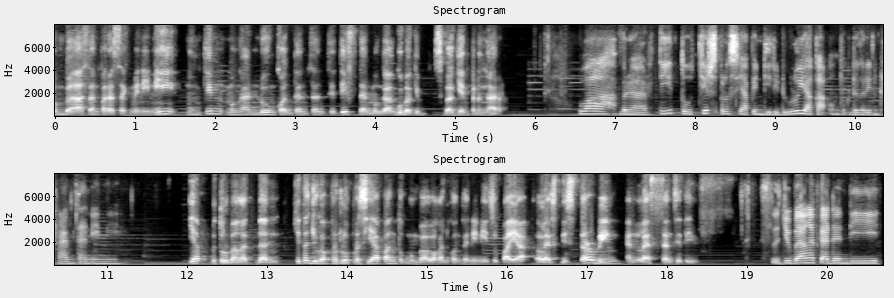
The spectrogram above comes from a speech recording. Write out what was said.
pembahasan pada segmen ini mungkin mengandung konten sensitif dan mengganggu bagi sebagian pendengar. Wah, berarti Two Cheers perlu siapin diri dulu ya kak untuk dengerin Crime Time ini. Yap, betul banget. Dan kita juga perlu persiapan untuk membawakan konten ini supaya less disturbing and less sensitive. Setuju banget Kak Dandi.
